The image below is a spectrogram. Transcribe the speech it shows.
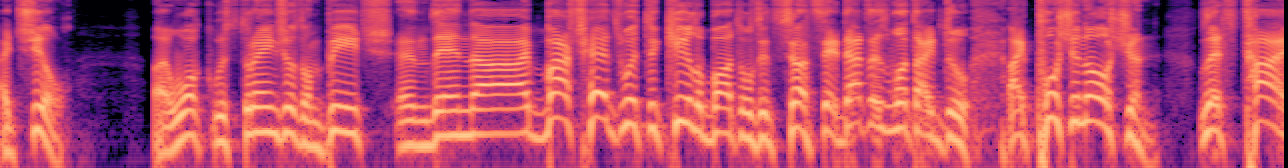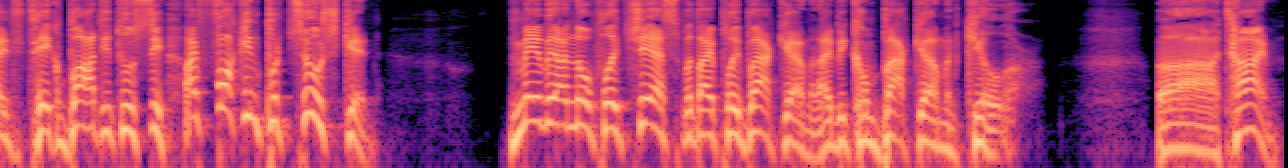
I chill. I walk with strangers on beach, and then I bash heads with tequila bottles at sunset. That is what I do. I push an ocean. Let tides take body to sea. I fucking Pichushkin. Maybe I know play chess, but I play backgammon. I become backgammon killer. Ah, uh, time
